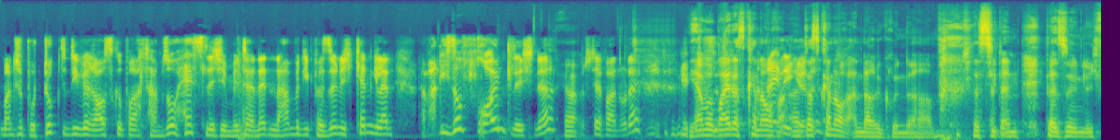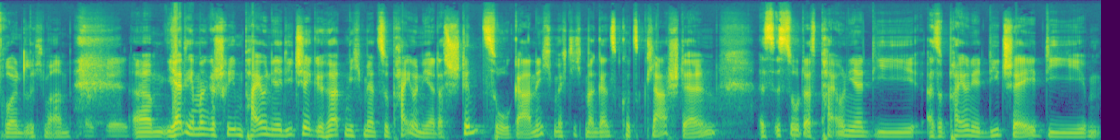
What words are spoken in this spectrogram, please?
manche Produkte, die wir rausgebracht haben, so hässlich im Internet. Und da haben wir die persönlich kennengelernt. Da waren die so freundlich, ne? Ja. Stefan, oder? Ja, wobei das kann auch, einige, das ne? kann auch andere Gründe haben, dass die dann persönlich freundlich waren. Okay. Ähm, hier hat jemand geschrieben, Pioneer DJ gehört nicht mehr zu Pioneer. Das stimmt so gar nicht, möchte ich mal ganz kurz klarstellen. Es ist so, dass Pioneer die, also Pioneer DJ, die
